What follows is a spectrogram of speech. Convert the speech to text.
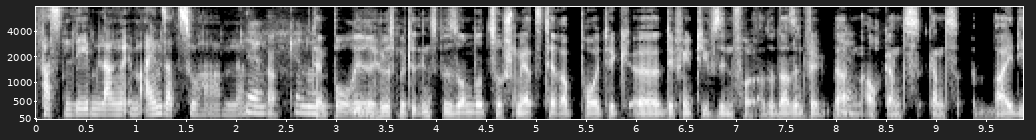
fast ein Leben lang im Einsatz zu haben. Ne? Ja, ja. Genau. Temporäre mhm. Hilfsmittel, insbesondere zur Schmerztherapeutik, äh, definitiv sinnvoll. Also da sind wir dann ja. auch ganz, ganz bei dir.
